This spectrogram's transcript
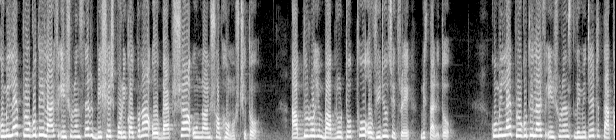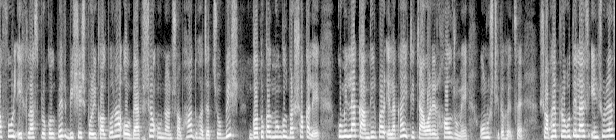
কুমিল্লায় প্রগতি লাইফ ইন্স্যুরেন্সের বিশেষ পরিকল্পনা ও ব্যবসা উন্নয়ন সভা অনুষ্ঠিত। আব্দুর রহিম বাবলুর তথ্য ও ভিডিও চিত্রে বিস্তারিত। কুমিল্লায় Pragati life insurance limited Takaful Ikhlas প্রকল্পের বিশেষ পরিকল্পনা ও ব্যবসা উন্নয়ন সভা দু হাজার চব্বিশ গতকাল মঙ্গলবার সকালে কুমিল্লা কান্দিরপাড় এলাকায় একটি টাওয়ারের হলরুমে অনুষ্ঠিত হয়েছে। সভায় প্রগতি লাইফ ইন্স্যুরেন্স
